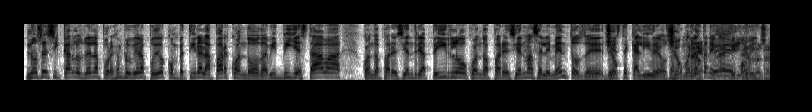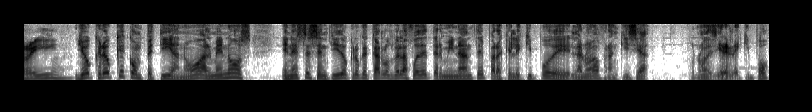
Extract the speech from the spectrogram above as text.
no sé si Carlos Vela, por ejemplo, hubiera podido competir a la par cuando David Villa estaba, cuando aparecía Andrea Pirlo, cuando aparecían más elementos de, este calibre. O sea, como Latan Ibrahimovic. Yo creo que competía, ¿no? Al menos en este sentido, creo que Carlos Vela fue determinante para que el equipo de la nueva franquicia por no decir el equipo,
